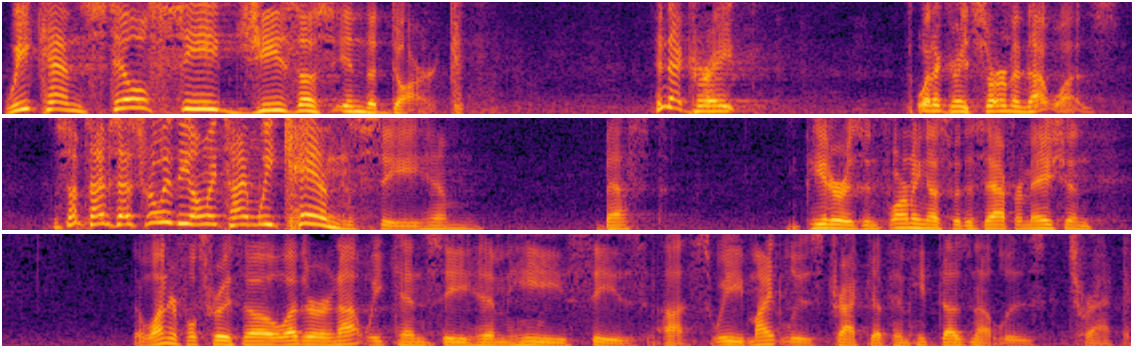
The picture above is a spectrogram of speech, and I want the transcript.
we can still see Jesus in the dark. Isn't that great? What a great sermon that was. sometimes that's really the only time we can see him best. And Peter is informing us with this affirmation. The wonderful truth, though, whether or not we can see him, he sees us. We might lose track of him, he does not lose track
